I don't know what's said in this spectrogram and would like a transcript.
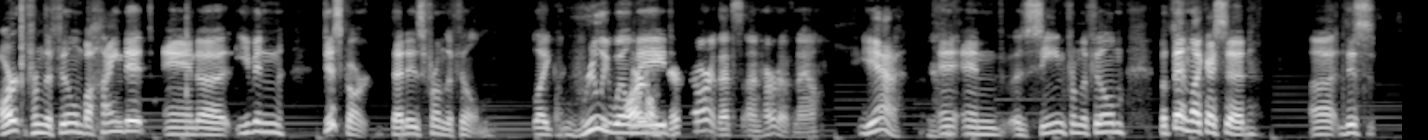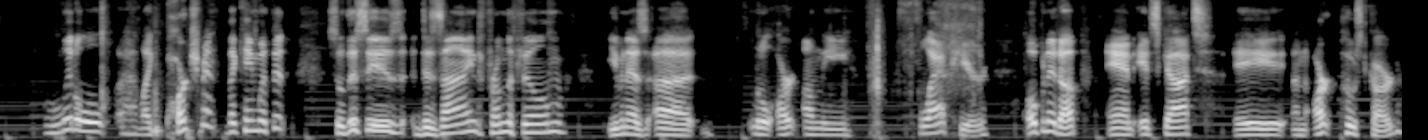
art from the film behind it and uh even disc art that is from the film. Like really well Arnold made Discar? That's unheard of now. yeah and, and a scene from the film. But then like i said uh this little uh, like parchment that came with it. So this is designed from the film even as uh little art on the flap here. Open it up and it's got a an art postcard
